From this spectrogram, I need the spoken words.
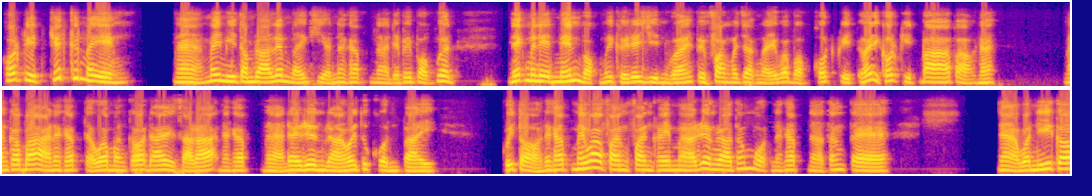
โค้ดกิดคิดขึ้นมาเองนะไม่มีตำราเล่มไหนเขียนนะครับนะเดี๋ยวไปบอกเพื่อน next management บอกไม่เคยได้ยินไว้ ไปฟังมาจากไหนว่าบอกโค้ดกิดเฮ้ยโค้ดกิดบ้าเปล่านะ มันก็บ้านะครับ แต่ว่ามันก็ได้สาระนะครับนะได้เรื่องราวให้ทุกคนไปคุยต่อนะครับ ไม่ว่าฟังฟังใครมาเรื่องราวทั้งหมดนะครับนะตั้งแต่นะวันนี้ก็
